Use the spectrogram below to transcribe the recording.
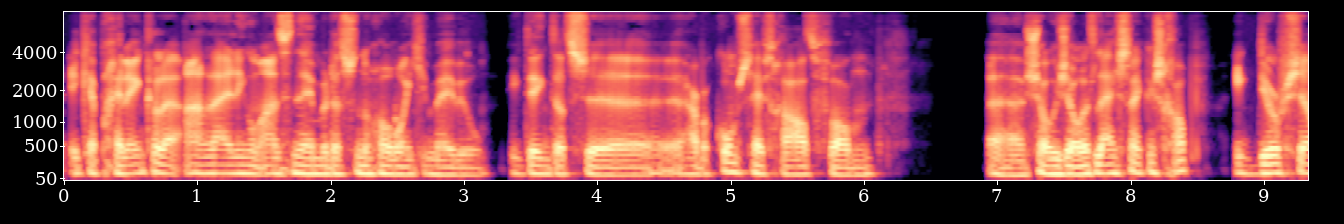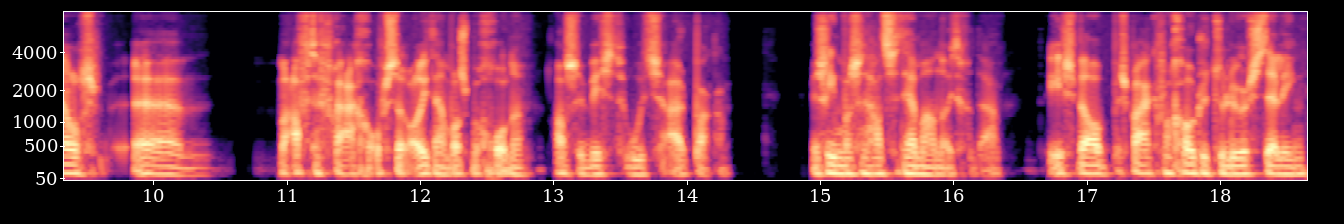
ik heb geen enkele aanleiding om aan te nemen dat ze nog een rondje mee wil. Ik denk dat ze eh, haar bekomst heeft gehad van eh, sowieso het lijsttrekkerschap. Ik durf zelfs ehm, me af te vragen of ze er ooit aan was begonnen als ze wist hoe het zou uitpakken. Misschien was het, had ze het helemaal nooit gedaan. Er is wel sprake van grote teleurstelling.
